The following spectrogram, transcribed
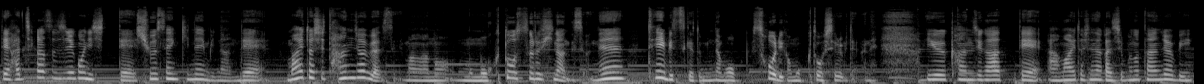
で8月15日って終戦記念日なんで毎年誕生日はですね、まあ、あのもう黙祷する日なんですよね。テレビつけるとみんなも総理が黙祷してるみたいなねいう感じがあってあ毎年なんか自分の誕生日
